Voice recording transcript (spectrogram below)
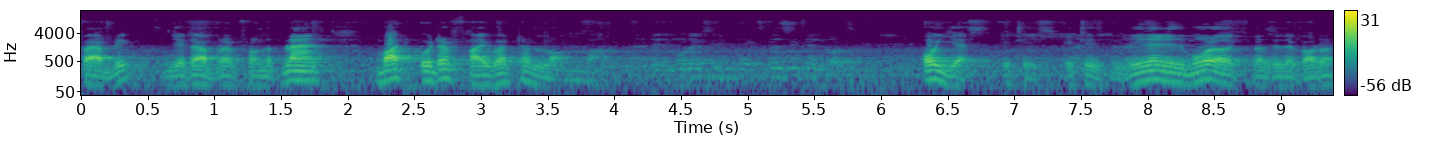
ফ্যাব্রিক যেটা আপনার ফ্রম দ্য প্ল্যান্ট বাট ওটার ফাইবারটা লম্বা ও yes it is it is linen is more expensive the cotton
